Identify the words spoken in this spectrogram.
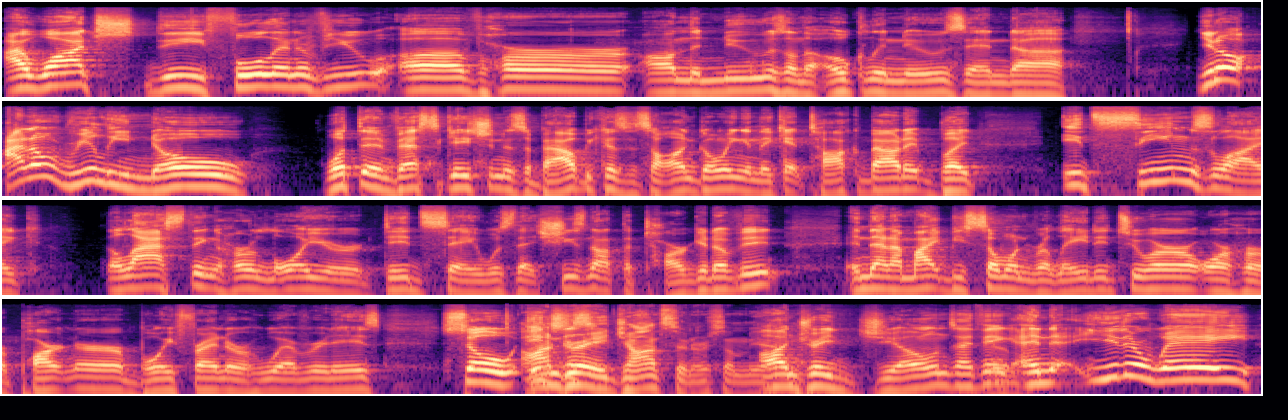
I watched the full interview of her on the news, on the Oakland news, and uh, you know, I don't really know what the investigation is about because it's ongoing and they can't talk about it. But it seems like the last thing her lawyer did say was that she's not the target of it, and that it might be someone related to her or her partner, or boyfriend, or whoever it is. So Andre just- Johnson or something. yeah. Andre Jones, I think. And either way,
